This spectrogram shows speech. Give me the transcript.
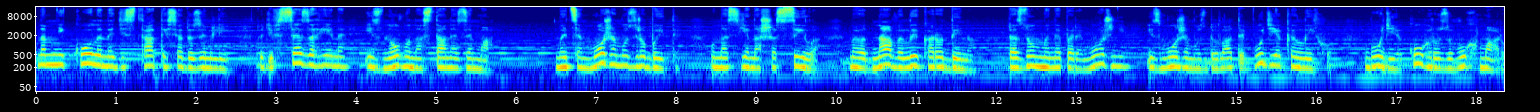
нам ніколи не дістатися до землі, тоді все загине і знову настане зима. Ми це можемо зробити. У нас є наша сила, ми одна велика родина. Разом ми непереможні і зможемо здолати будь-яке лихо, будь-яку грозову хмару.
